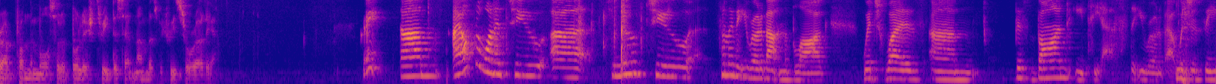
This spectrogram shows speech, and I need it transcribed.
from, from the more sort of bullish 3% numbers which we saw earlier. Great. Um, I also wanted to uh, to move to something that you wrote about in the blog, which was um, this bond ETF that you wrote about, which is the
